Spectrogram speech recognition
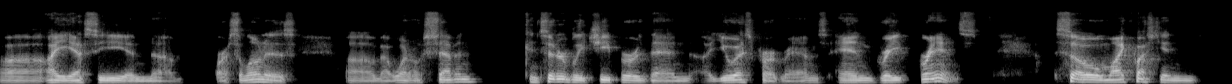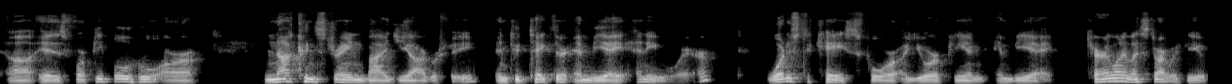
Uh, IESE in uh, Barcelona is uh, about 107, considerably cheaper than US uh, programs and great brands. So, my question uh, is for people who are not constrained by geography and could take their MBA anywhere, what is the case for a European MBA? Caroline, let's start with you.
